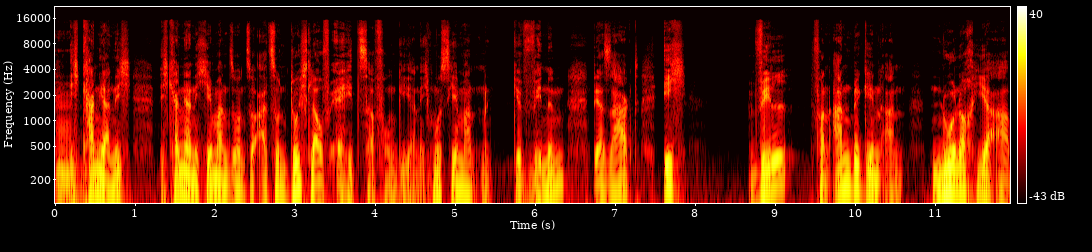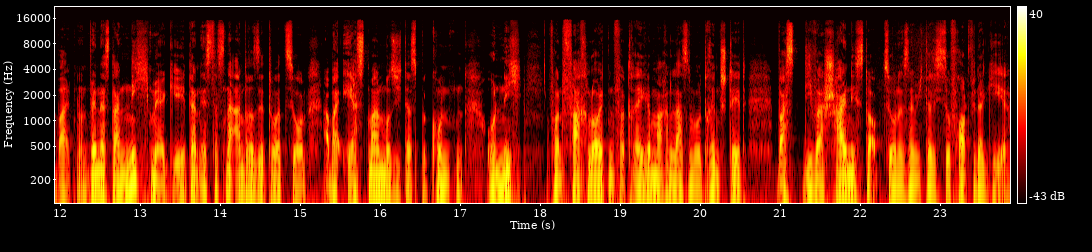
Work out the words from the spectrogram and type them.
mhm. ich kann ja nicht, ich kann ja nicht jemanden so, so als so ein Durchlauferhitzer fungieren. Ich muss jemanden gewinnen, der sagt, ich will von Anbeginn an nur noch hier arbeiten. Und wenn es dann nicht mehr geht, dann ist das eine andere Situation. Aber erstmal muss ich das bekunden und nicht von Fachleuten Verträge machen lassen, wo drin steht, was die wahrscheinlichste Option ist, nämlich dass ich sofort wieder gehe.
